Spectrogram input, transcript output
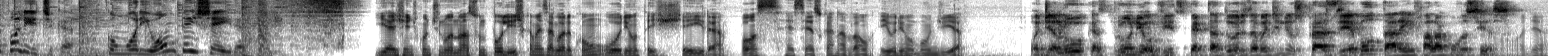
Política, com Orion Teixeira. E a gente continua no assunto política, mas agora com o Orion Teixeira, pós-recesso carnaval. Ei, Orion, bom dia. Bom dia, Lucas, Bruno e ouvintes, espectadores da Band News. Prazer voltar aí falar com vocês. Olha,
